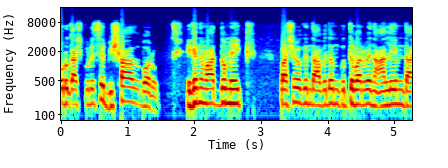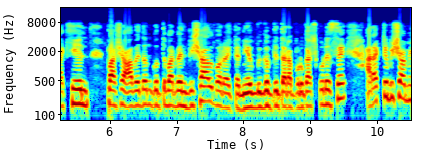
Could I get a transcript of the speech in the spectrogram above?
প্রকাশ করেছে বিশাল বড়। এখানে মাধ্যমিক পাশেও কিন্তু আবেদন করতে পারবেন, আলিম, দাখিল পাশে আবেদন করতে পারবেন, বিশাল বড় একটা নিয়োগ বিজ্ঞপ্তি তারা প্রকাশ করেছে। আর একটা বিষয় আমি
